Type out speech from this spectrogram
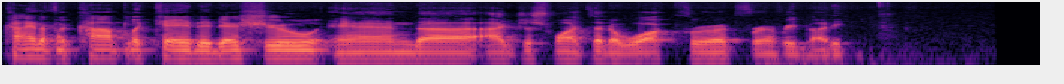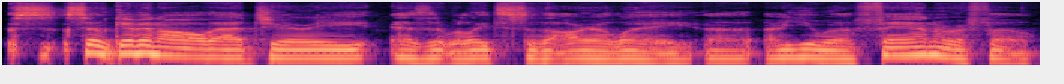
kind of a complicated issue, and uh, I just wanted to walk through it for everybody. So, given all that, Jerry, as it relates to the RLA, uh, are you a fan or a foe?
